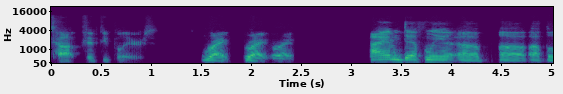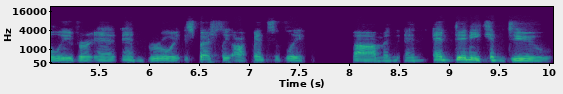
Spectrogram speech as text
top 50 players. Right, right, right. I am definitely a a, a believer in in Brewer, especially offensively. Um, and and and Deni can do,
